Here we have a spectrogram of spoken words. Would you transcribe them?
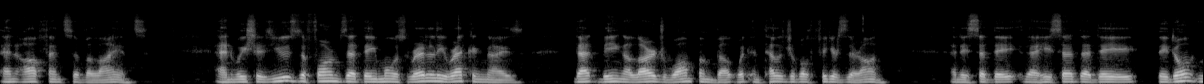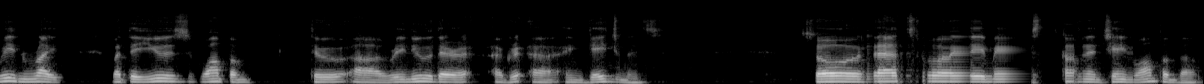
and offensive alliance. And we should use the forms that they most readily recognize that being a large wampum belt with intelligible figures thereon. And they said they that he said that they they don't read and write, but they use wampum to uh, renew their uh, engagements. So that's why he made covenant chain wampum belt.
